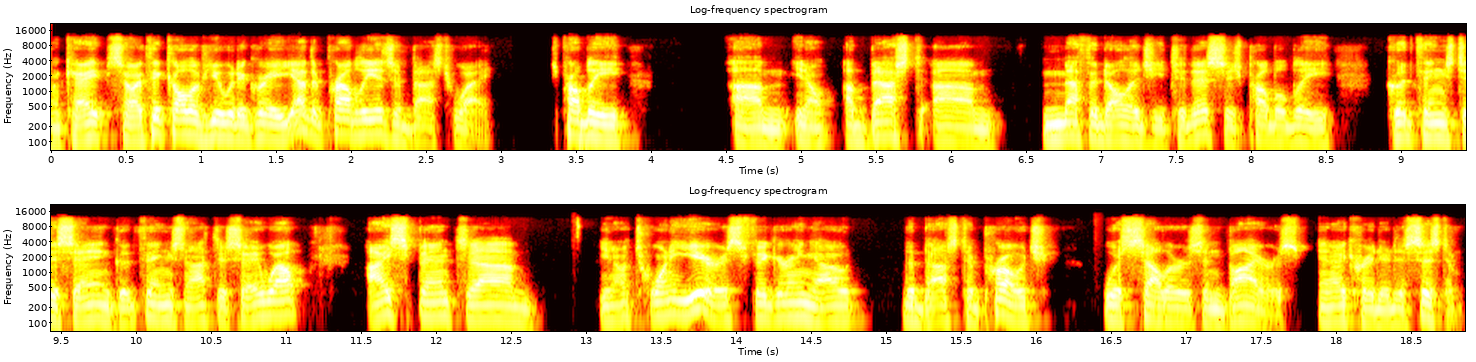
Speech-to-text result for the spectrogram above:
Okay. So I think all of you would agree. Yeah, there probably is a best way. It's probably, um, you know, a best um, methodology to this is probably good things to say and good things not to say. Well, I spent, um, you know, 20 years figuring out the best approach with sellers and buyers, and I created a system.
